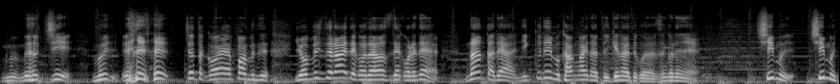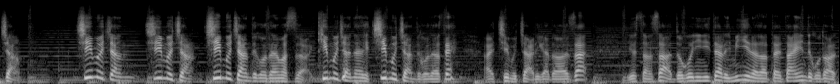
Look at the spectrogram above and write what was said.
むむちむ ちょっとこれやっぱ呼びづらいでございますねこれね。なんかねニックネーム考えないといけないでございますねこれね。チムチムちゃん。チムちゃん、チムちゃん、チムちゃんでございます。キムちゃんじゃなくてチムちゃんでございますね。はい、チムちゃんありがとうございます。ゆうさんさ、どこに似たりミニラだったり大変ってことは、だ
